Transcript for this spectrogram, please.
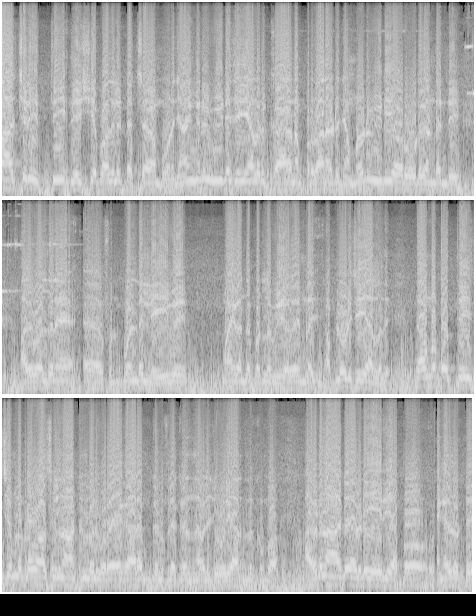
കാച്ചടി എത്തി ദേശീയപാതയിൽ ടച്ച് ആകാൻ പോകണം ഞാൻ ഇങ്ങനെ ഒരു വീഡിയോ ചെയ്യാനുള്ള ഒരു കാരണം പ്രധാനമായിട്ടും നമ്മളൊരു വീഡിയോ റോഡ് കണ്ടന്റ് അതുപോലെ തന്നെ ഫുട്ബോളിന്റെ ലൈവ് മായി ബന്ധപ്പെട്ടുള്ള വീഡിയോ നമ്മൾ അപ്ലോഡ് ചെയ്യാറുള്ളത്. ഇതാകുമ്പോൾ പ്രത്യേകിച്ച് നമ്മളെ പ്രവാസികൾ നാട്ടിലുള്ള ഒരു കുറേ കാലം ഗൾഫിലൊക്കെ നിന്ന് അവർ ജോലി ആർന്ന് നിൽക്കുമ്പോൾ അവരുടെ നാട് അവരുടെ ഏരിയ അപ്പോൾ എങ്ങനെ തൊട്ട്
